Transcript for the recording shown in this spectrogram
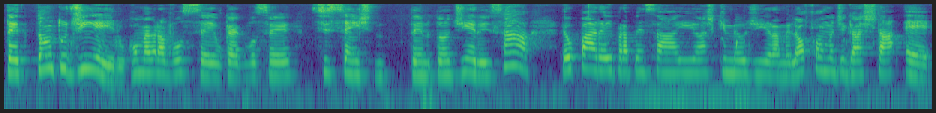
ter tanto dinheiro, como é pra você, o que é que você se sente tendo tanto dinheiro. Ele disse, ah, eu parei pra pensar e acho que meu dinheiro, a melhor forma de gastar é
